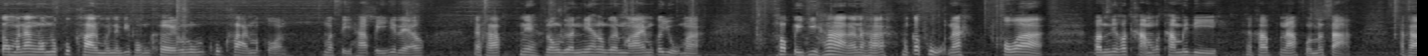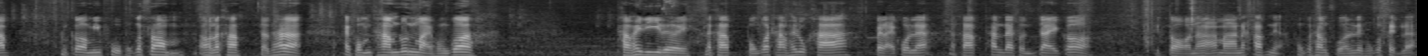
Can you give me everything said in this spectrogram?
ต้องมานั่งล้มลุกคุกคานเหมือนอย่างที่ผมเคยล้มลุกคุกคานมาก่อนมื่อสี่ห้าปีที่แล้วนะครับเนี่ยโรงเรือนเนี้โรงเรือนไม้มันก็อยู่มา เข้าปีที่ห้าแล้วนะฮะมันก็ผุนะ เพราะว่าตอนที่เขาทำเขาทำไม่ดีนะครับน้ำฝนมันสาดนะครับมันก็มีผุผมก็ซ่อมเอานะครับ แต่ถ้าให้ผมทำรุ่นใหม่ผมก็ ทำให้ดีเลยนะครับ ผมก็ทำให้ลูกค้าไปหลายคนแล้วนะครับ ท่านใดสนใจก็ติดต่อนะมานะครับเนี่ย ผมก็ทำสวนเลยผมก็เสร็จแล้ว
